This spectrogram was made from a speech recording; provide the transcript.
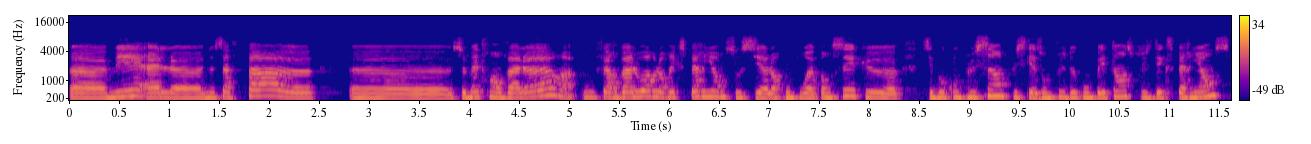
mais elles ne savent pas euh, se mettre en valeur ou faire valoir leur expérience aussi, alors qu'on pourrait penser que euh, c'est beaucoup plus simple puisqu'elles ont plus de compétences, plus d'expérience.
